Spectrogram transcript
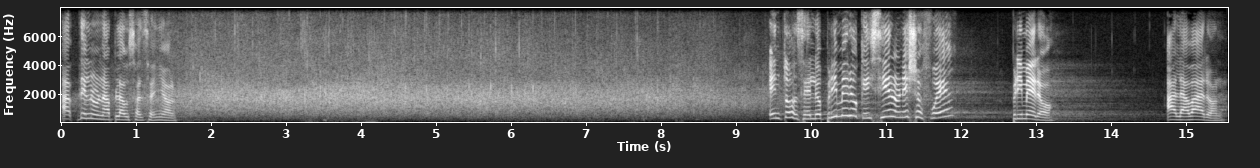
Ah, denle un aplauso al Señor. Entonces, lo primero que hicieron ellos fue, primero, alabaron.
